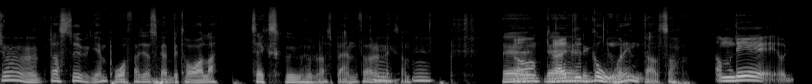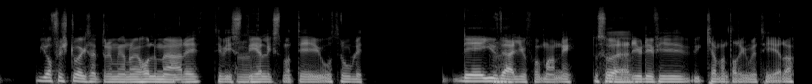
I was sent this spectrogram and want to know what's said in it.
jävla sugen på för att jag ska betala 600-700 spänn för det. Mm, Liksom. mm. Det, Ja, det, nej, det- det går inte alltså. Men det jag förstår exakt vad du menar och jag håller med dig till viss Mm. del. Liksom, att det är ju otroligt. Det är ju Mm. value for money. Så Mm. är det ju. Det kan man inte argumentera.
